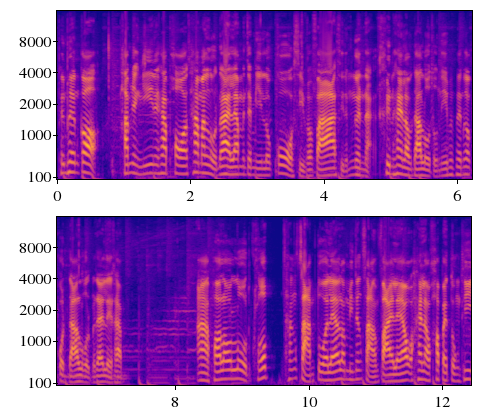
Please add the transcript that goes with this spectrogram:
เพื่อนๆก็ทำอย่างนี้นะครับ พอถ้ามันโหลดได้แล้วมันจะมีโลโก้สีฟ้าๆสีน้ำเงินอะขึ้นให้เราดาวน์โหลดตรงนี้เพื่อนๆก็กดดาวน์โหลดมาได้เลยครับอ่าพอเราโหลดครบทั้ง 3 ตัวแล้วเรามีทั้ง 3 ไฟล์แล้วให้เราเข้าไปตรงที่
